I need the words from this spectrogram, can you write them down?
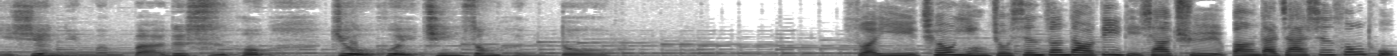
一下你们拔的时候，就会轻松很多。所以蚯蚓就先钻到地底下去，帮大家先松土。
